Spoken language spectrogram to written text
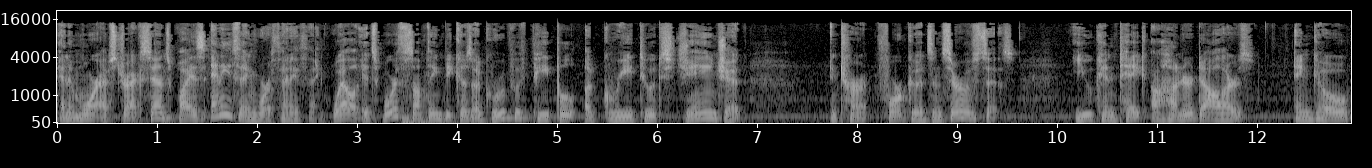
In a more abstract sense, why is anything worth anything? Well, it's worth something because a group of people agree to exchange it in turn for goods and services. You can take a hundred dollars and go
